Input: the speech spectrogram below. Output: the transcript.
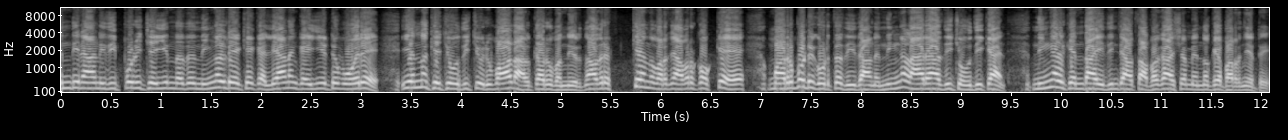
എന്തിനാണ് ഇതിപ്പോഴും ചെയ്യുന്നത്? നിങ്ങളുടെയൊക്കെ കല്യാണം കഴിഞ്ഞിട്ട് പോരെ? എന്നൊക്കെ ചോദിച്ച് ഒരുപാട് ആൾക്കാർ വന്നിരുന്നു. അവരൊക്കെ എന്ന് പറഞ്ഞാൽ അവർക്കൊക്കെ മറുപടി കൊടുത്തത് ഇതാണ്. നിങ്ങൾ ആരാധി ചോദിക്കാൻ നിങ്ങൾക്ക് എന്താ ഇതിന്റെ അകത്ത് അവകാശം എന്നൊക്കെ പറഞ്ഞിട്ട്.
